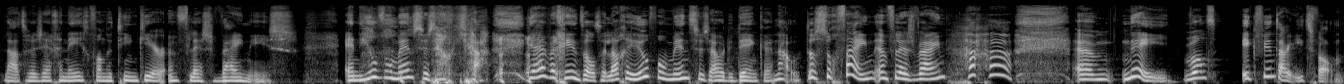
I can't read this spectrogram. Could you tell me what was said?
laten we zeggen, 9 van de 10 keer een fles wijn is. En heel veel mensen zouden, ja, jij begint al te lachen. Heel veel mensen zouden denken, nou, dat is toch fijn, een fles wijn? Haha. um, nee, want ik vind daar iets van.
